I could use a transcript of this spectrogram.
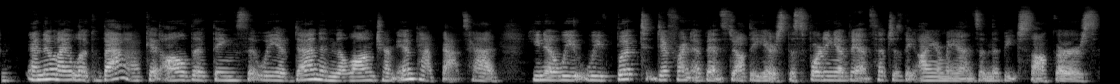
And then when I look back at all the things that we have done and the long-term impact that's had, you know, we we've booked different events throughout the years, the sporting events such as the Ironmans and the beach soccers,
